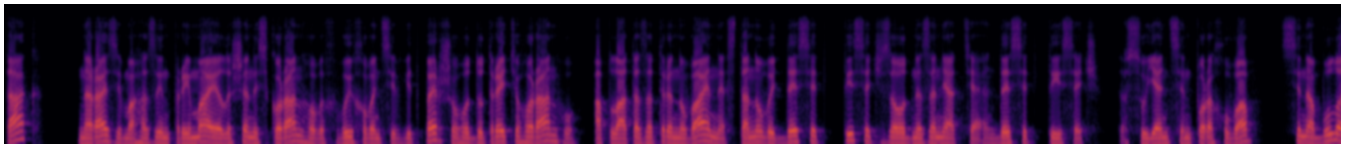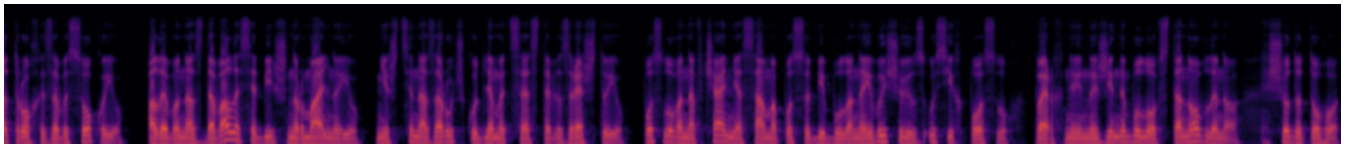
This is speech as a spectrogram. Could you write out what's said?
Так? Наразі магазин приймає лише низькорангових вихованців від першого до третього рангу, а плата за тренування становить 10 тисяч за одне заняття 10 тисяч. Суянцін порахував, ціна була трохи зависокою, але вона здавалася більш нормальною, ніж ціна за ручку для медсестер. Зрештою, послуга навчання сама по собі була найвищою з усіх послуг. Верхньої нижі не було встановлено щодо того,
